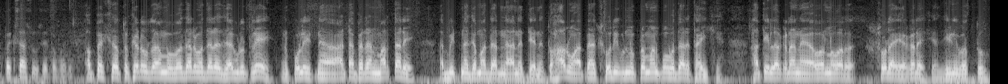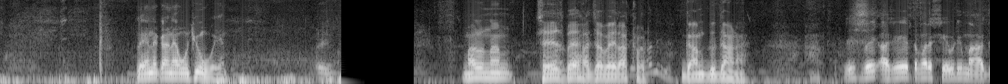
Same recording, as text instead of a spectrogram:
અપેક્ષા શું છે તમારી? અપેક્ષા તો ખેડૂતો આમ વધારે વધારે જાગૃત રહે અને પોલીસને આટા ફેરાને મારતા રહે આ બીટના જમાદારને આને તેને. તો સારું આપણે ચોરીનું પ્રમાણ પણ વધારે થાય છે. હાથી લાકડાને અવારનવાર ચોરાયા કરે છે ઝીણી વસ્તુ. એટલે એને કારણે આવું થયું હોય એમ. મારું નામ જયેશભાઈ હાજાભાઈ રાઠોડ ગામ દુધાણા. જયેશભાઈ આજે તમારે શેવડીમાં આગ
